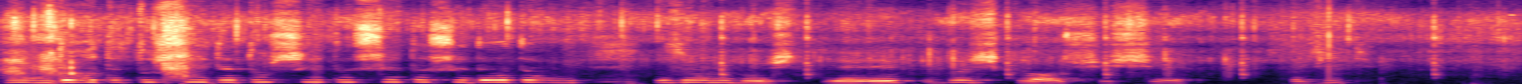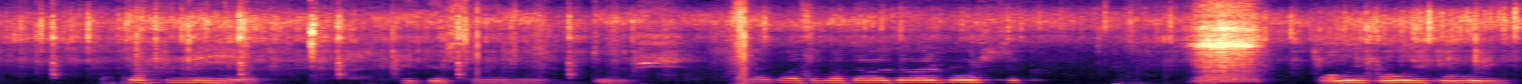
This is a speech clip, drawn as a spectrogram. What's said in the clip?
Фу, давайте тушити, туши, туши, туши. Давайте в- візьмемо дощ. Я, я, дощ краще ще. Хотіть? Та блін. Яке саме дощ. Давай, давай, давай, давай, дощик. Полий, полий, полий.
